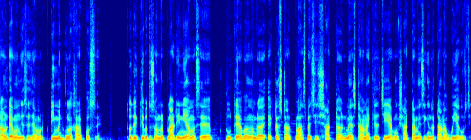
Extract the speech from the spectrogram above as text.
রাউন্ড এমন গেছে যে, আমার টিমমেটগুলো খারাপ পড়ছে। তো দেখতে পাচ্ছ আমরা প্লাটিনিয়াম আছে টুতে এবং আমরা একটা স্টার প্লাস পাইছি ষাটটা ম্যাচ টানা খেলছি এবং ষাটটা ম্যাচে কিন্তু টানা বুইয়া করছি।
